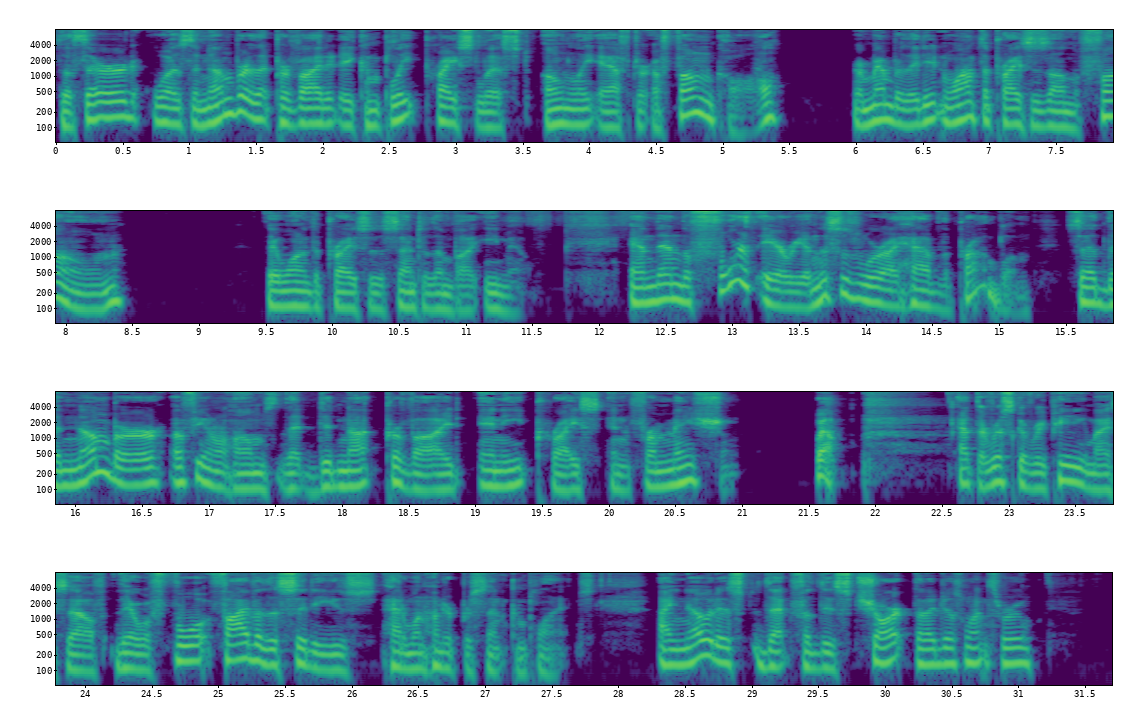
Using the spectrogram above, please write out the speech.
The third was the number that provided a complete price list only after a phone call. Remember, they didn't want the prices on the phone. They wanted the prices sent to them by email. And then the fourth area, and this is where I have the problem, said the number of funeral homes that did not provide any price information. Well, at the risk of repeating myself, there were four, five of the cities had 100% compliance. I noticed that for this chart that I just went through,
